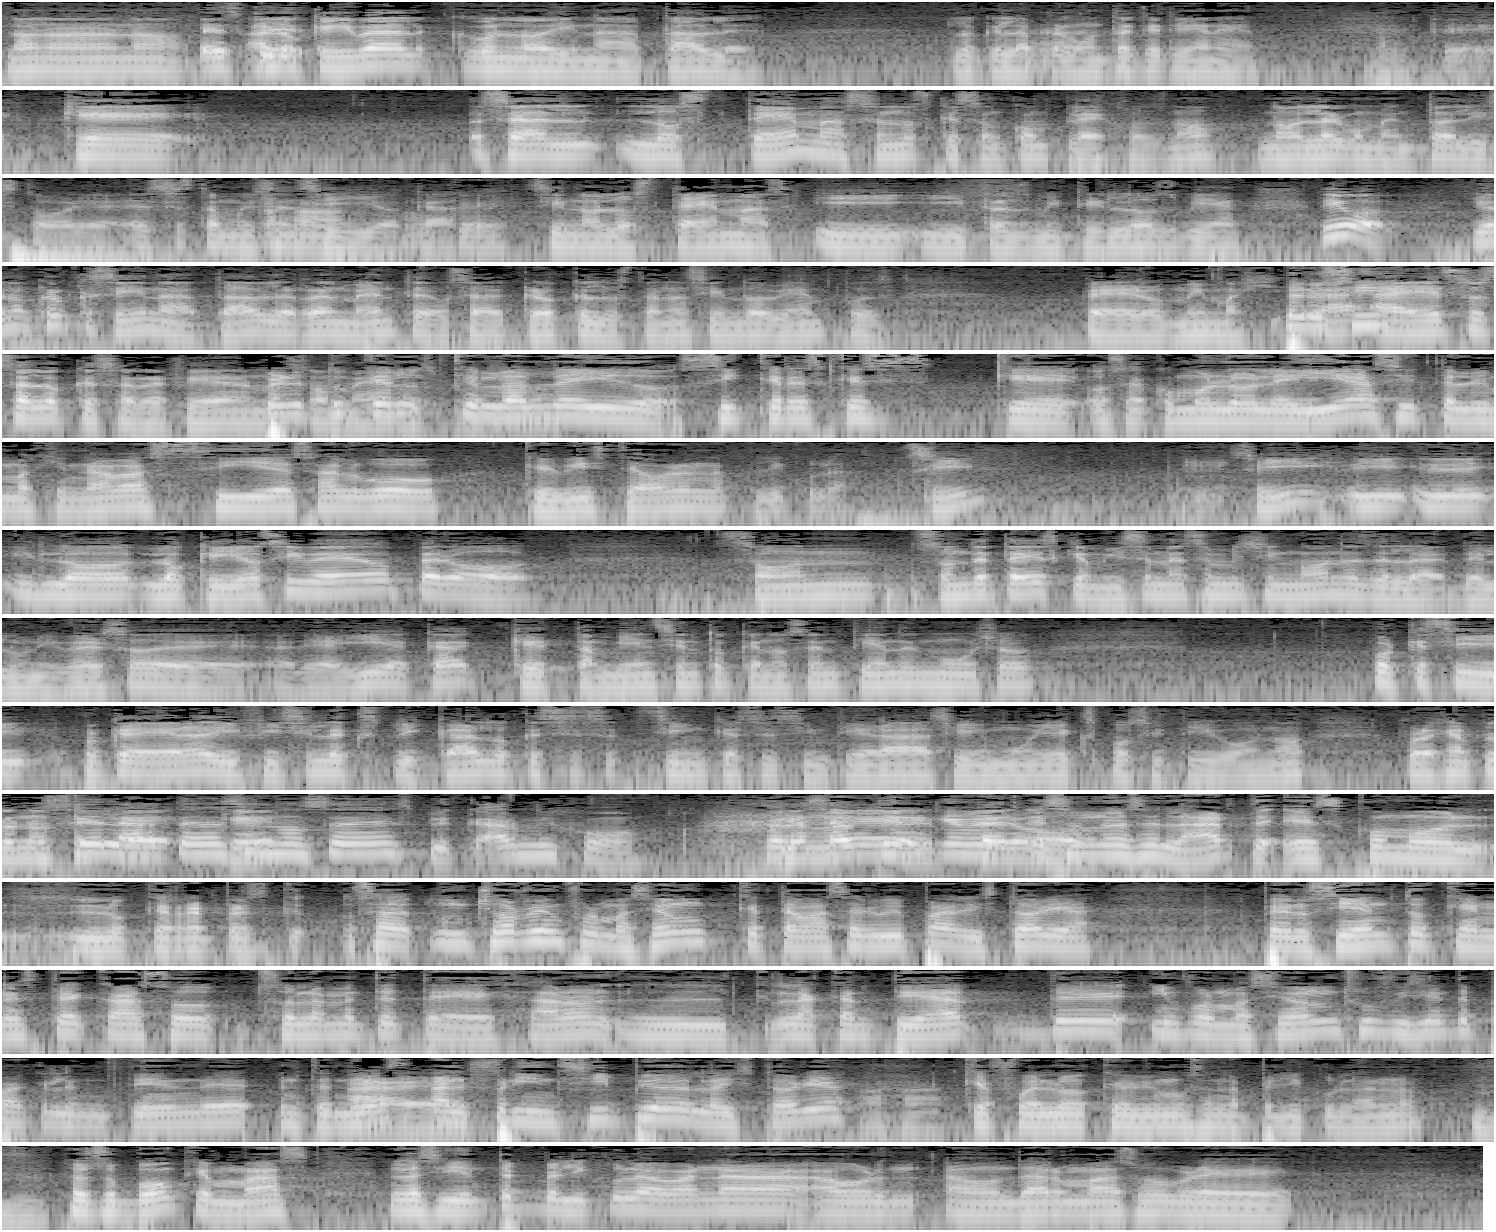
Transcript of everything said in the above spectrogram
No, no, no, no. Es A que- lo que iba con lo inadaptable. Lo que la Ah. pregunta que tiene. Ok. Que, o sea, los temas son los que son complejos, ¿no? No el argumento de la historia. Ese está muy Ajá, sencillo acá. ok. Sino los temas y, y transmitirlos bien. Digo, yo no creo que sea inadaptable realmente. O sea, creo que lo están haciendo bien, pues. Pero me imagino. A- sí- a, eso es a lo que se refieren. Pero más tú o que, menos, que pues, lo has ¿no? leído, ¿sí crees que es que, o sea, como lo leías y te lo imaginabas, sí es algo que viste ahora en la película? Sí, sí, y, y- y lo, lo que yo sí veo, pero son, son detalles que a mí se me hacen muy chingones de la- del universo de, de ahí acá, que también siento que no se entienden mucho, porque sí, porque era difícil explicar lo que se- sin que se sintiera así muy expositivo, ¿no? Por ejemplo, no es sé que el qué- arte a veces qué- no se debe explicar, mijo. Pero Ya no sé, tiene que ver, pero- eso no es el arte, es como lo que representa, o sea, un chorro de información que te va a servir para la historia, pero siento que en este caso solamente te dejaron la cantidad de información suficiente para que le entiende, entendieras Ah, al principio de la historia, Ajá. que fue lo que vimos en la película, ¿no? O sea, supongo que más, en la siguiente película van a ahondar más sobre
